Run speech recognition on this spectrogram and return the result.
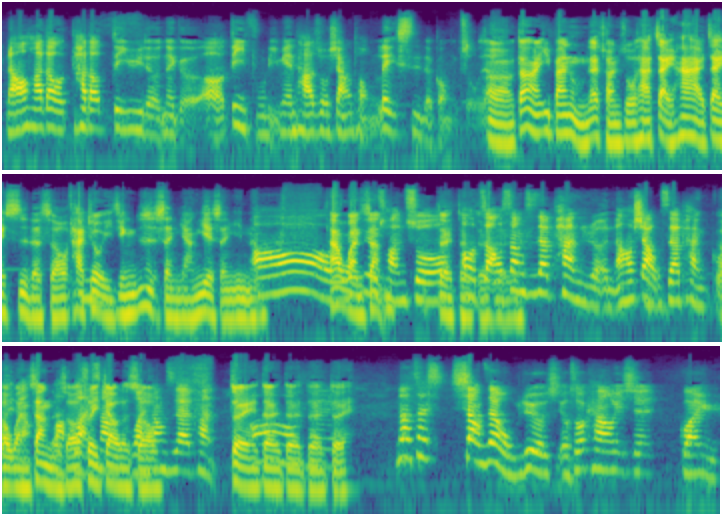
然后他到他到地狱的那个呃地府里面，他做相同类似的工作。呃，当然，一般我们在传说他在他还在世的时候，他就已经日神阳，夜神阴了。哦，他晚上传说，哦，早上是在判人，然后下午是在判鬼，呃晚上的时候哦睡觉的时候晚上是在判。哦对对对对对。那在像在我们就有有时候看到一些关于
